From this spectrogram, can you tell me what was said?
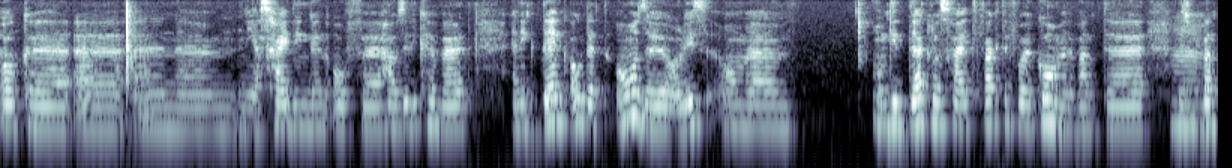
Ja. ook eh, eh, en, ehm, ja, scheidingen of eh huiselijk geweld. En ik denk ook dat onze rol is om, ehm, om die dakloosheid vaak te voorkomen. Want, eh, dus, Hmm. want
